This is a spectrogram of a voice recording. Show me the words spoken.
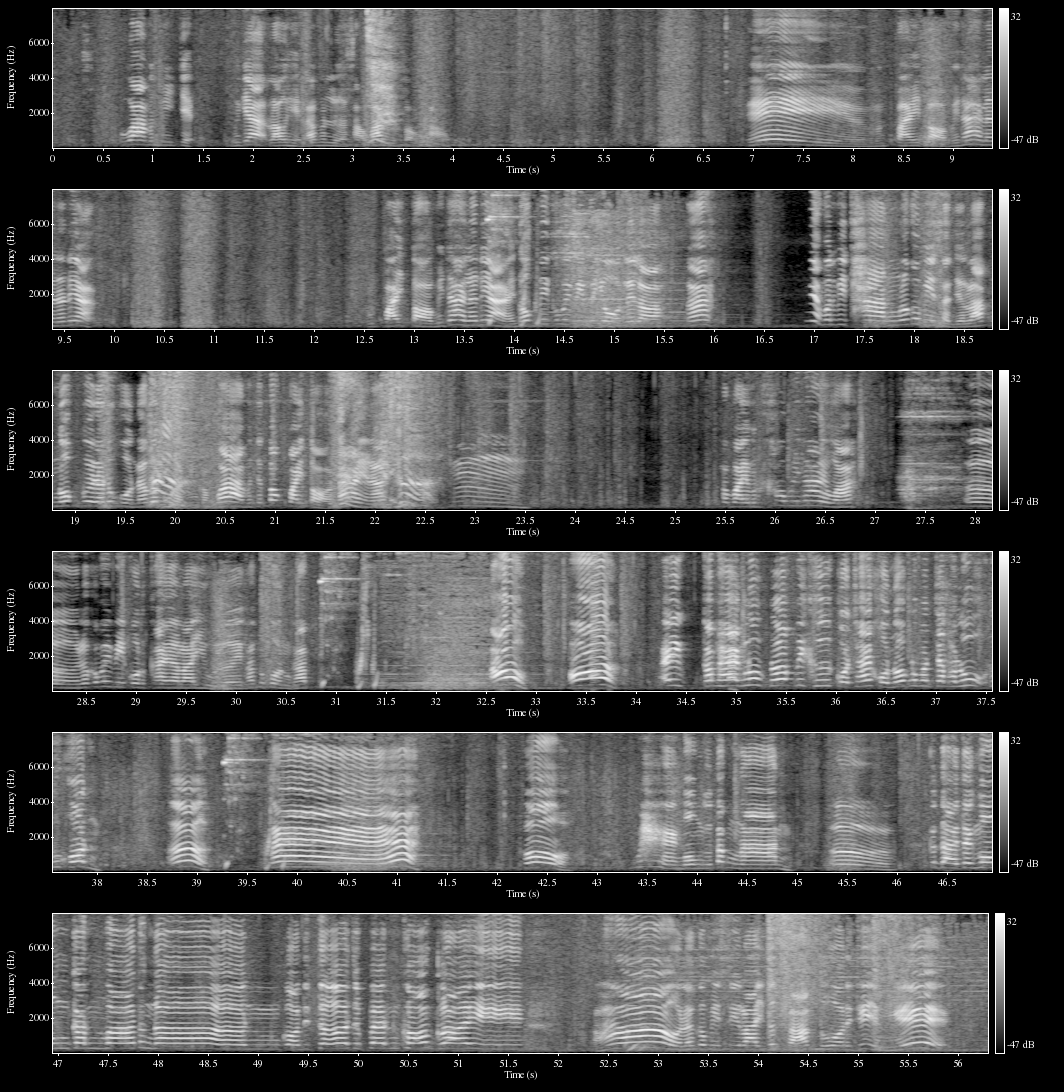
เพราะว่ามันมีเจ็ดเมื่อกี้เราเห็นแล้วมันเหลือเสาว่างอยู่สองเสา เอ๊ะมันไปต่อไม่ได้แล้วนะเนี่ยมันไปต่อไม่ได้แล้วเนี่ยไอ้นกนี่ก็ไม่มีประโยชน์เลยเหรอนะ เนี่ยมันมีทางแล้วก็มีสัญลักษณ์นกด้วยนะทุกคนนะมันเหมือนกับว่ามันจะต้องไปต่อได้นะอืมทำไมมันเข้าไม่ได้วะ เออ แล้วก็ไม่มีกลไกอะไรอยู่เลยครับทุกคนครับ เอาอ๋อไอ้กำแพงรูปนกนี่คือกดใช้ขนนกแล้วมันจะทะลุทุกคน เออแหมโอ้แหมงงอยู่ตั้งนาน เออ ก็ได้แต่งงกันมาตั้งนาน ก่อนที่เธอจะเป็นของใคร อ้าวแล้วก็มีซีไรายอยู่ตั้งสามตัวในที่อย่างนี้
